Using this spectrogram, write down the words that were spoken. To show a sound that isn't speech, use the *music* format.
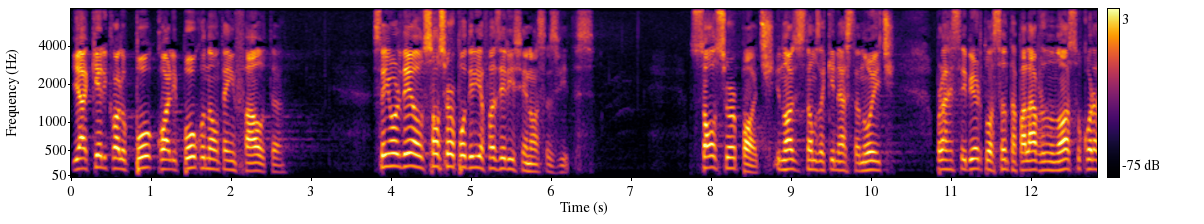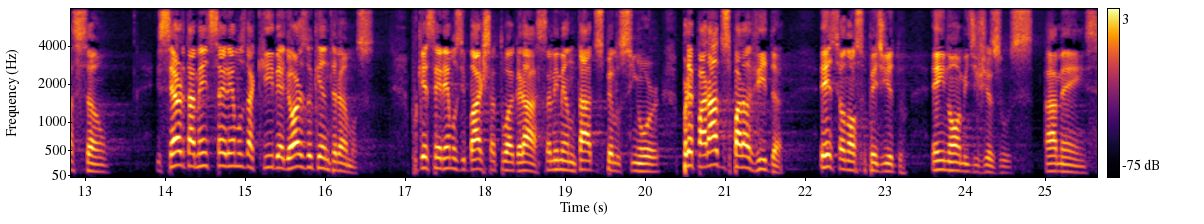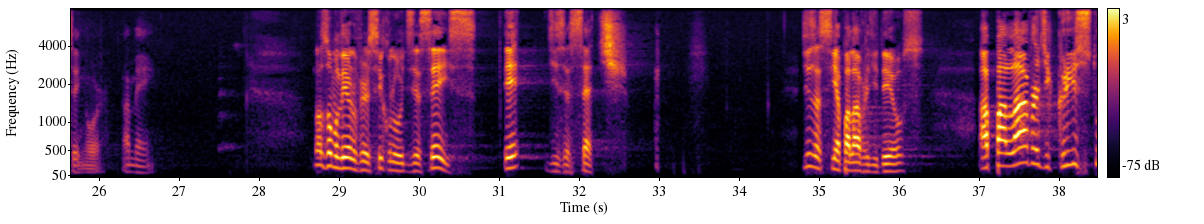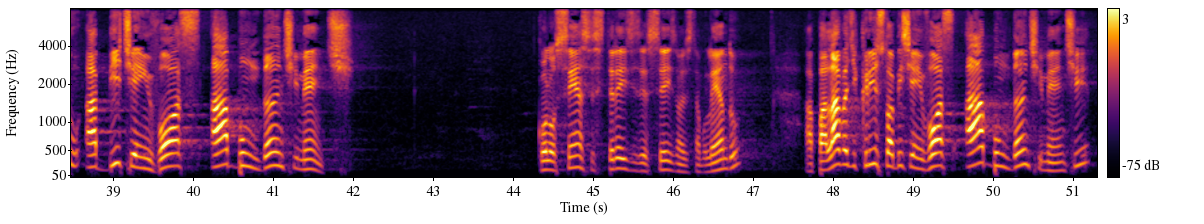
e aquele que colhe pouco, colhe pouco não tem falta. Senhor Deus, só o Senhor poderia fazer isso em nossas vidas. Só o Senhor pode. E nós estamos aqui nesta noite para receber tua santa palavra no nosso coração. E certamente sairemos daqui melhores do que entramos, porque seremos debaixo da tua graça, alimentados pelo Senhor, preparados para a vida. Esse é o nosso pedido, em nome de Jesus. Amém, Senhor. Amém. Nós vamos ler o versículo 16 e 17. Diz assim a palavra de Deus: A palavra de Cristo habite em vós abundantemente. Colossenses 3,16, nós estamos lendo. A palavra de Cristo habite em vós abundantemente,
